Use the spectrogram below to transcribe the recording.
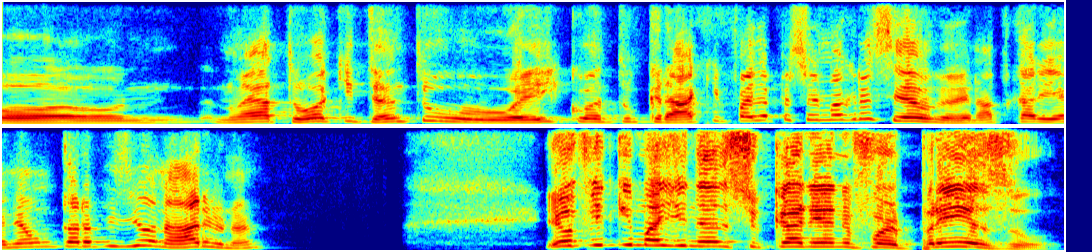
Oh, não é à toa que tanto o Whey quanto o crack faz a pessoa emagrecer. O Renato Cariani é um cara visionário, né? Eu fico imaginando se o Cariani for preso,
